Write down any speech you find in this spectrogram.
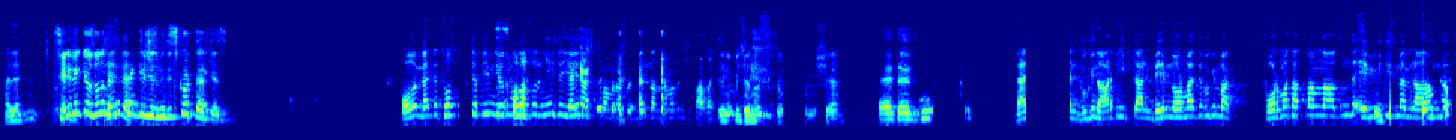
Hadi. Seni bekliyoruz oğlum. Biz mi? tek gireceğiz mi? Discord'da herkes. Oğlum ben de tost yapayım diyordum. Ondan sonra niyeyse yayın açtım amına koyayım. Ben de anlamadım ki pardon. Senin bir canın sıkılmış ya. Evet evet. Ben bugün harbi iptalim. Benim normalde bugün bak format atmam lazımdı. Evimi dizmem lazımdı.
